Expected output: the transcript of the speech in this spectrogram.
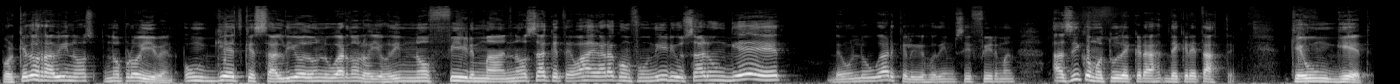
¿Por qué los rabinos no prohíben un get que salió de un lugar donde los Yehudim no firman? No sea que te vas a llegar a confundir y usar un get de un lugar que los Yehudim sí firman. Así como tú decretaste que un get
